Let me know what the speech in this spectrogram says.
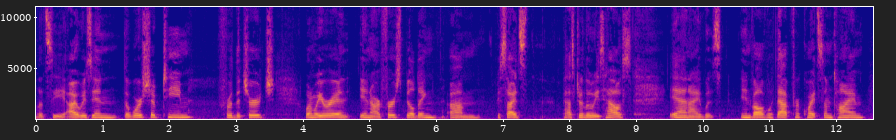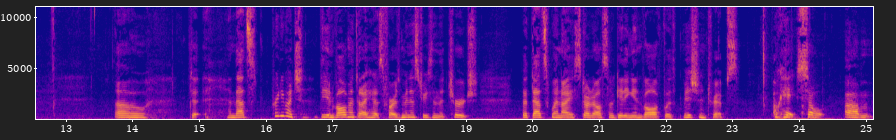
let's see, I was in the worship team for the church when we were in, in our first building, um, besides Pastor Louis' house, and I was involved with that for quite some time. Oh, and that's pretty much the involvement that I had as far as ministries in the church. But that's when I started also getting involved with mission trips. Okay, so um,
